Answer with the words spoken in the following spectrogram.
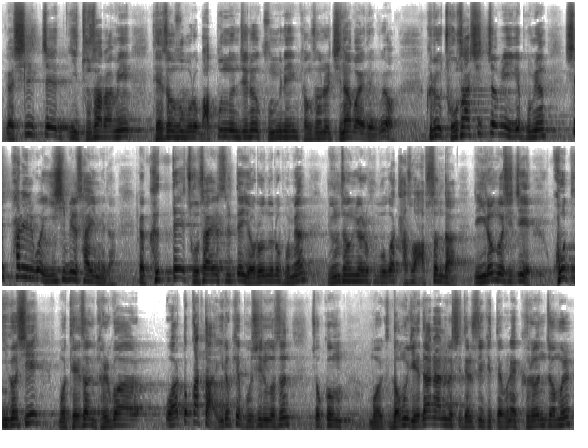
그러니까 실제 이 두 사람이 대선 후보로 맞붙는지는 국민의힘 경선을 지나봐야 되고요. 그리고 조사 시점이 이게 보면 18일과 20일 사이입니다. 그러니까 그때 조사했을 때 여론으로 보면 윤석열 후보가 다소 앞선다. 이런 것이지 곧 이것이 뭐 대선 결과 와 똑같다 이렇게 보시는 것은 조금 뭐 너무 예단하는 것이 될 수 있기 때문에 그런 점을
